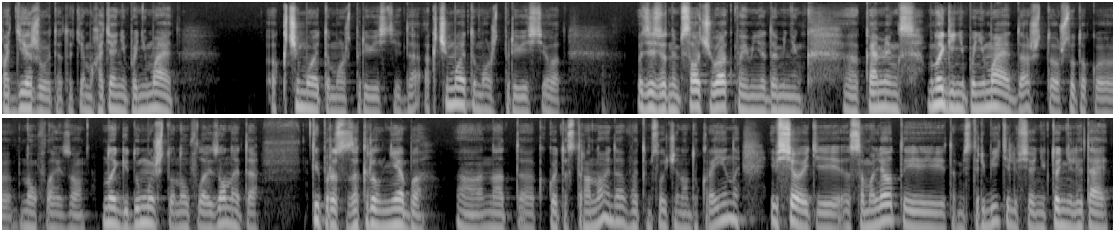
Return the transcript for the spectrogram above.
поддерживают эту тему, хотя не понимают, а к чему это может привести, да, а к чему это может привести, вот. Вот здесь вот написал чувак по имени Доминик э, Каммингс. Многие не понимают, да, что, что такое no-fly zone. Многие думают, что no-fly zone — это ты просто закрыл небо а, над э, какой-то страной, да, в этом случае над Украиной, и все, эти самолеты, там, истребители, все, никто не летает.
